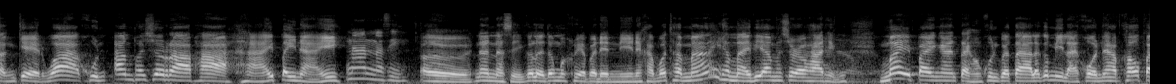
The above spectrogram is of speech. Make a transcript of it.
สังเกตว่าคุณอ้ำพัชราภาหายไปไหน นั่นน่ะสิ เออ นั่นน่ะสิ ก็เลยต้องมาเคลียร์ประเด็นนี้นะครับว่าทำไมทำไมพี่อ้ำพัชราภาถึง ไม่ไปงานแต่งของคุณกระแตแล้วก็มีหลายคนนะครับเข้าไป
